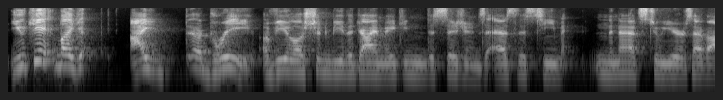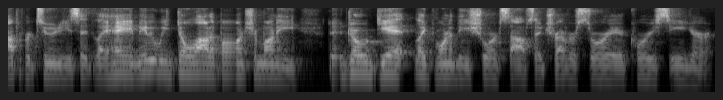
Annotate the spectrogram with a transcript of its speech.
you can't like I agree Avila shouldn't be the guy making decisions as this team in the next two years have opportunities that like, hey, maybe we dole out a bunch of money to go get like one of these shortstops like Trevor Story or Corey Seager.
